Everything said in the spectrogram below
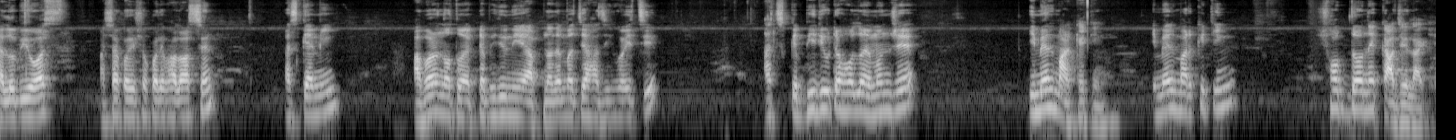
হ্যালো ভিউয়ার্স, আশা করি সকলে ভালো আছেন। আজকে আমি আবার নতুন একটা ভিডিও নিয়ে আপনাদের মাঝে হাজির হয়েছি। আজকে ভিডিওটা হলো এমন যে, ইমেল মার্কেটিং। ইমেল মার্কেটিং সব ধরনের কাজে লাগে।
